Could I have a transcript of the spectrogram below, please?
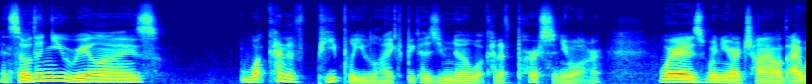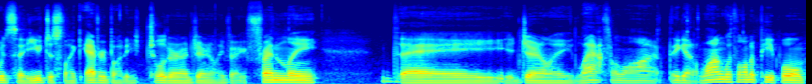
And so then you realize what kind of people you like because you know what kind of person you are. Whereas when you're a child, I would say you just like everybody. Children are generally very friendly. They generally laugh a lot. They get along with a lot of people.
